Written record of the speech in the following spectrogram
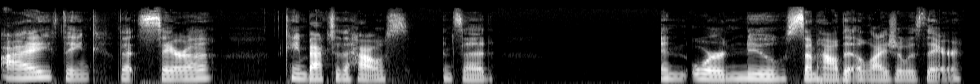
I think that Sarah came back to the house and said, and or knew somehow that Elijah was there,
